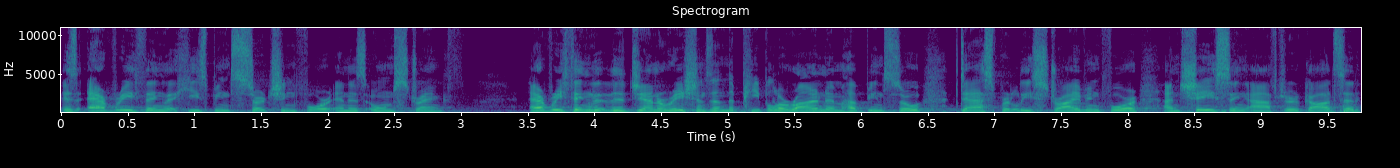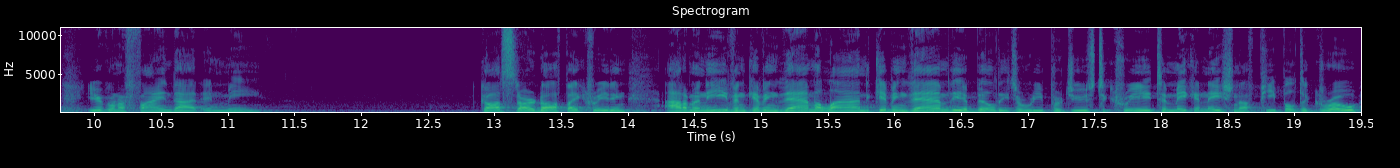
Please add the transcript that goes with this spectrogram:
is everything that he's been searching for in his own strength. Everything that the generations and the people around him have been so desperately striving for and chasing after, God said, You're going to find that in me. God started off by creating Adam and Eve and giving them a land, giving them the ability to reproduce, to create, to make a nation of people, to grow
